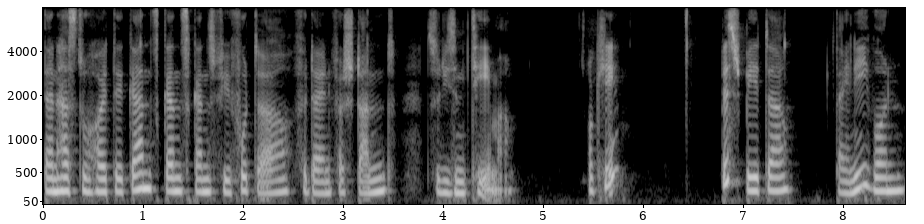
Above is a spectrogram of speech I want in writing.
dann hast du heute ganz, ganz, ganz viel Futter für deinen Verstand zu diesem Thema. Okay? Bis später, deine Yvonne.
